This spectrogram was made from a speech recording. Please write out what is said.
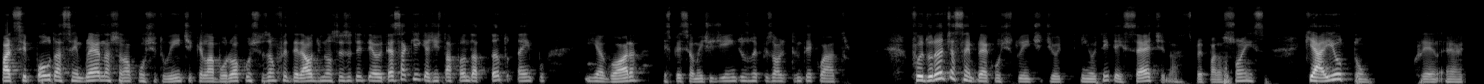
Participou da Assembleia Nacional Constituinte, que elaborou a Constituição Federal de 1988. Essa aqui que a gente está falando há tanto tempo, e agora, especialmente de índios, no episódio 34. Foi durante a Assembleia Constituinte de, em 87, nas preparações, que Ailton, é,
